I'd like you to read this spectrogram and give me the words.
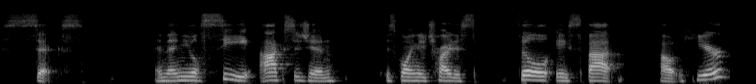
six. And then you'll see oxygen is going to try to fill a spot out here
